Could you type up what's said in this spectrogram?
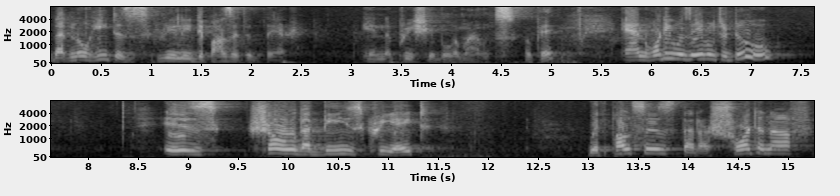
that no heat is really deposited there in appreciable amounts. Okay? And what he was able to do is show that these create with pulses that are short enough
